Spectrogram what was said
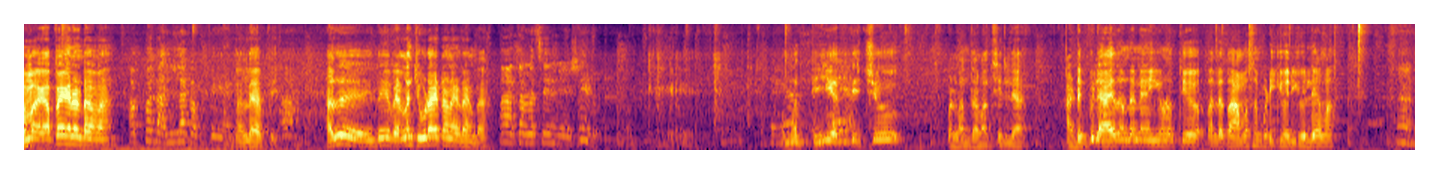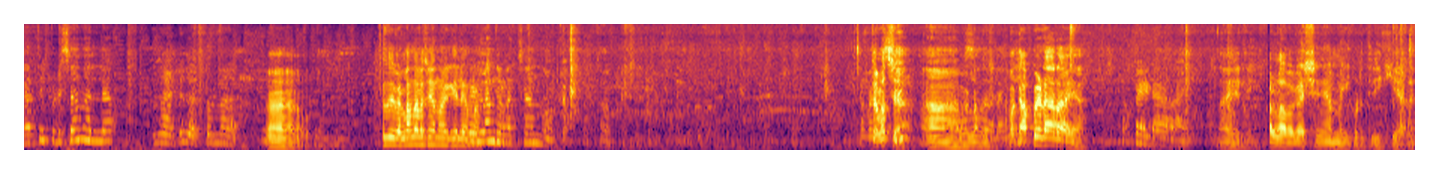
അമ്മ കപ്പ എങ്ങനെ ഉണ്ടോ നല്ല കപ്പി. അത് ഇത് വെള്ളം ചൂടായിട്ടാണ് ഇടേണ്ട? അമ്മ തീ കത്തിച്ചു. വെള്ളം തിളച്ചില്ല. അടുപ്പിലായതുകൊണ്ട് തന്നെ എനിക്ക് നല്ല താമസം പിടിക്കുമായിരിക്കും അല്ലേ അമ്മ? ആ കത്തി പിടിച്ചാൽ നല്ല ഇതായിട്ട് ആ ഇത് വെള്ളം തിളച്ചാൽ നോക്കിയല്ലേ അമ്മ? വെള്ളം തിളച്ചാൽ നോക്കാം. തിളച്ച? ആ വെള്ളം അപ്പൊ കപ്പ ഇടാറായ? ആയല്ലേ. അവകാശം ഞാൻ അമ്മയ്ക്ക് കൊടുത്തിരിക്കുകയാണ്.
